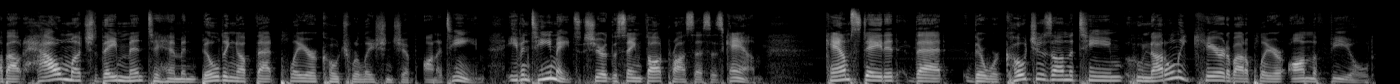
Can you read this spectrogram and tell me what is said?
about how much they meant to him in building up that player coach relationship on a team. Even teammates shared the same thought process as Cam. Cam stated that there were coaches on the team who not only cared about a player on the field,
